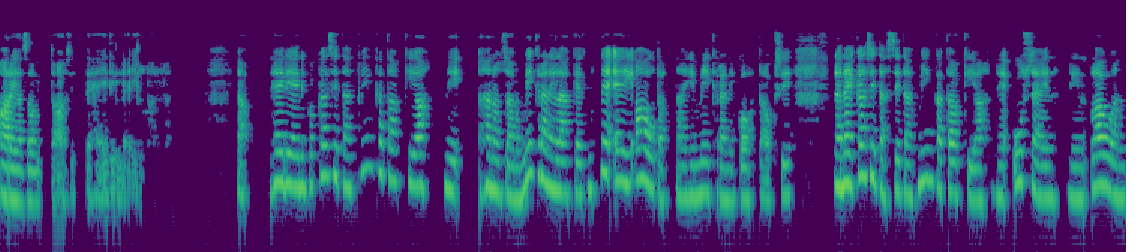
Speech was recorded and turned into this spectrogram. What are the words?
Arja soittaa sitten Heidille illalla. Heidi ei niinku käsitä, että minkä takia, niin hän on saanut migränilääkkeet, mutta ne ei auta näihin migränikohtauksiin. Ja ne ei käsitä sitä, että minkä takia ne usein niin lauan,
